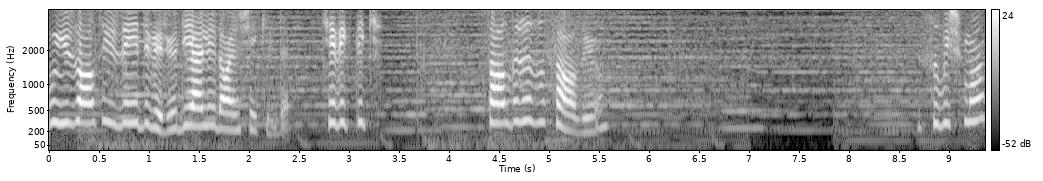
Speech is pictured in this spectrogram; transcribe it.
Bu 106 %7 veriyor. Diğerleri de aynı şekilde. Çeviklik saldırı hızı sağlıyor. Sıvışma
